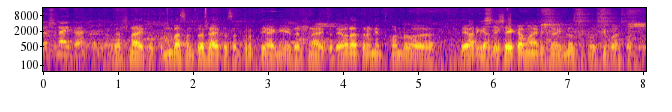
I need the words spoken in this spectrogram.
ದರ್ಶನ ಆಯ್ತಾ? ದರ್ಶನ ಆಯಿತು. ತುಂಬ ಸಂತೋಷ ಆಯಿತು. ಸಂತೃಪ್ತಿಯಾಗಿ ದರ್ಶನ ಆಯಿತು. ದೇವರ ಹತ್ರ ನಿಂತ್ಕೊಂಡು ದೇವರಿಗೆ ಅಭಿಷೇಕ. ಮಾಡಿದ್ದು ಇನ್ನೂ ಖುಷಿ ಕೊಡ್ತು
